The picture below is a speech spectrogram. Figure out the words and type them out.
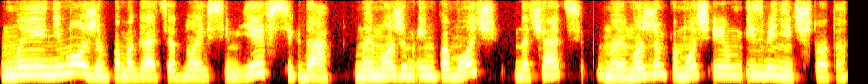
Мы не можем помогать одной семье всегда. Мы можем им помочь начать, мы можем помочь им изменить что-то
